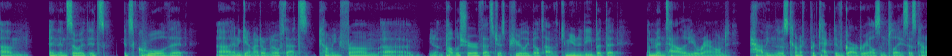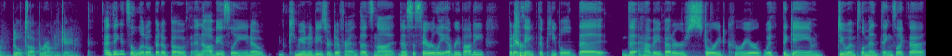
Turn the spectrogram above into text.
um and and so it, it's it's cool that uh, and again i don't know if that's coming from uh you know the publisher if that's just purely built out of the community but that a mentality around having those kind of protective guardrails in place has kind of built up around the game I think it's a little bit of both. And obviously, you know, communities are different. That's not necessarily everybody, but Sure. I think the people that that have a better storied career with the game do implement things like that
